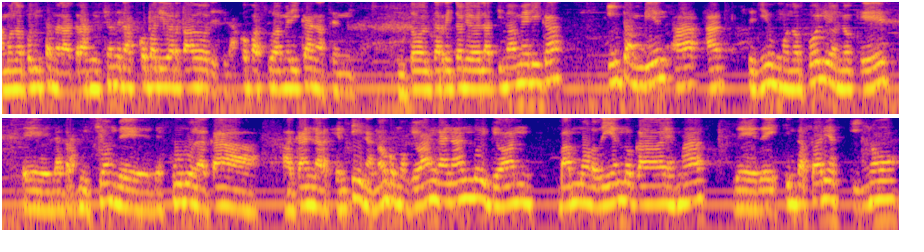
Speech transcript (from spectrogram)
monopolizando la transmisión de las Copas Libertadores y las Copas Sudamericanas en, todo el territorio de Latinoamérica y también ha, tenido un monopolio en lo que es eh, la transmisión de, fútbol acá, acá en la Argentina, ¿no? Como que van ganando y que van, van mordiendo cada vez más de, distintas áreas y no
